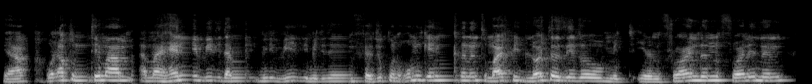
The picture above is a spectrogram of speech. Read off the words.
Ja, und auch zum Thema äh, mein Handy, wie sie, damit, wie sie mit diesen Versuchen umgehen können. Zum Beispiel, die Leute sind so mit ihren Freunden, Freundinnen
